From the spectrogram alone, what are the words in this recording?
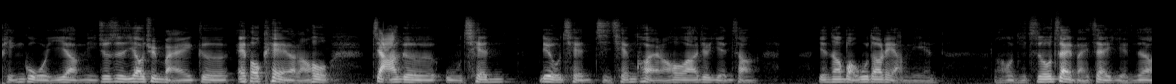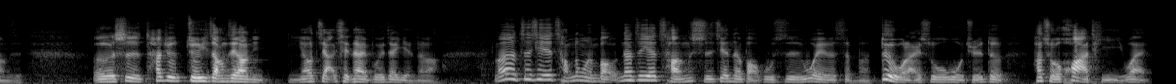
苹果一样，你就是要去买一个 Apple Care，然后加个五千、六千、几千块，然后啊就延长延长保护到两年。然后你之后再买再演这样子，而是他就就一张这样，你你要加钱他也不会再演的啦。那这些长动能保，那这些长时间的保护是为了什么？对我来说，我觉得它除了话题以外，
